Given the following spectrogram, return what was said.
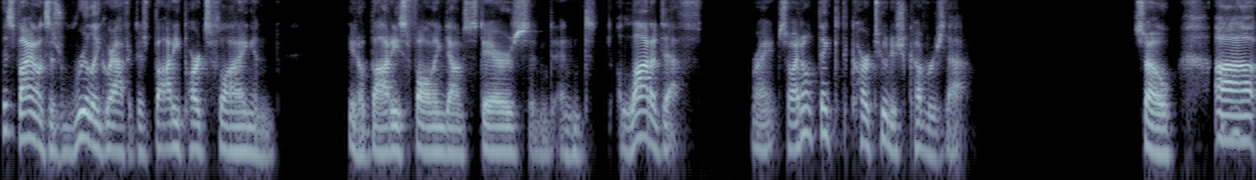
This violence is really graphic. There's body parts flying and you know bodies falling downstairs and and a lot of death, right? So I don't think the cartoonish covers that. So uh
